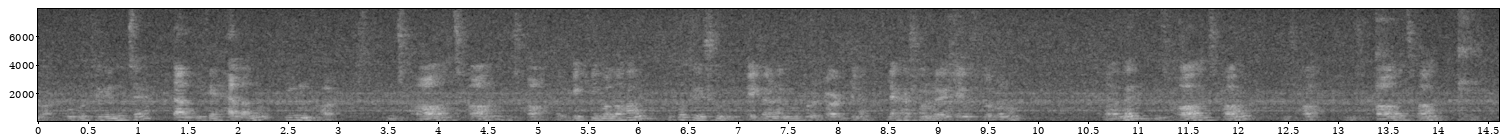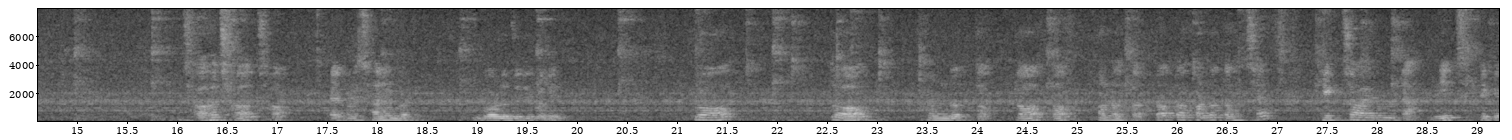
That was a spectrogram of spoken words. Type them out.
ঘর। উপর থেকে নিচে ডান দিকে হেলানো তিন ঘর। ঝ ঝ ঝ। ওকে কি বলা হয়? উপর থেকে শুরু। এই কারণে আমি উপরে ডট দিলাম। লেখার সময় এটা ইউজ করব না তাহলে ঝ ঝ ঝ ঝ ঝ। ঝ ঝ ঝ এরপরে ছয় নম্বর বর্ণ যদি বলি, ট, ত, খণ্ডত্ব। ট, ত, খণ্ডত্ব। ট, ত, খণ্ডত্ব হচ্ছে ঠিক চ এর উল্টা। নিচ থেকে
